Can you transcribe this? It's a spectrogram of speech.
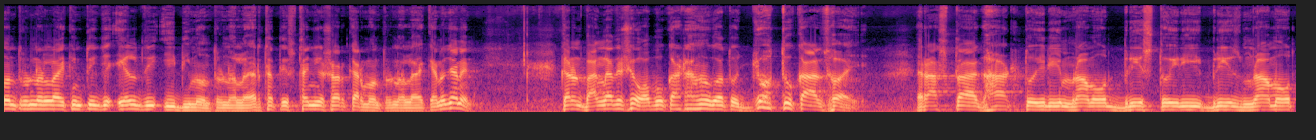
মন্ত্রণালয় কিন্তু এই যে এলজিইডি মন্ত্রণালয়, অর্থাৎ স্থানীয় সরকার মন্ত্রণালয়। কেন জানেন? কারণ বাংলাদেশে অবকাঠামোগত যত কাজ হয়, রাস্তাঘাট তৈরি, মেরামত, ব্রিজ তৈরি, ব্রিজ মেরামত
